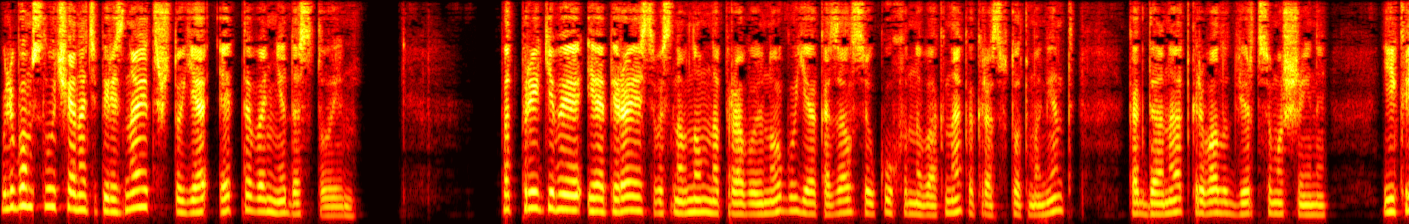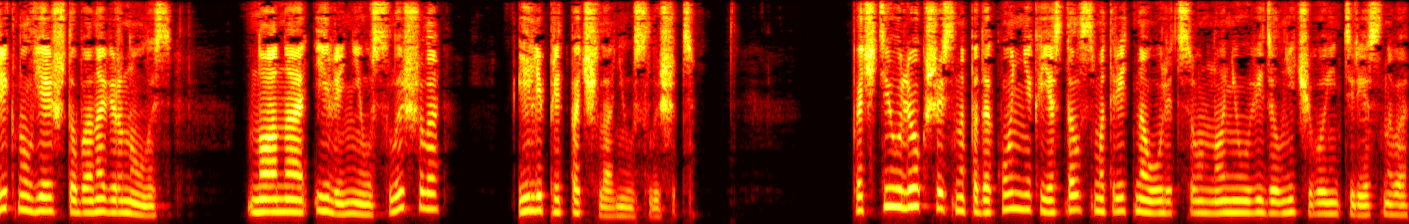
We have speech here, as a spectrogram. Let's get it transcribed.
В любом случае, она теперь знает, что я этого недостоин. Подпрыгивая и опираясь в основном на правую ногу, я оказался у кухонного окна как раз в тот момент, когда она открывала дверцу машины, и крикнул ей, чтобы она вернулась. Но она или не услышала, или предпочла не услышать. Почти улегшись на подоконник, я стал смотреть на улицу, но не увидел ничего интересного,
